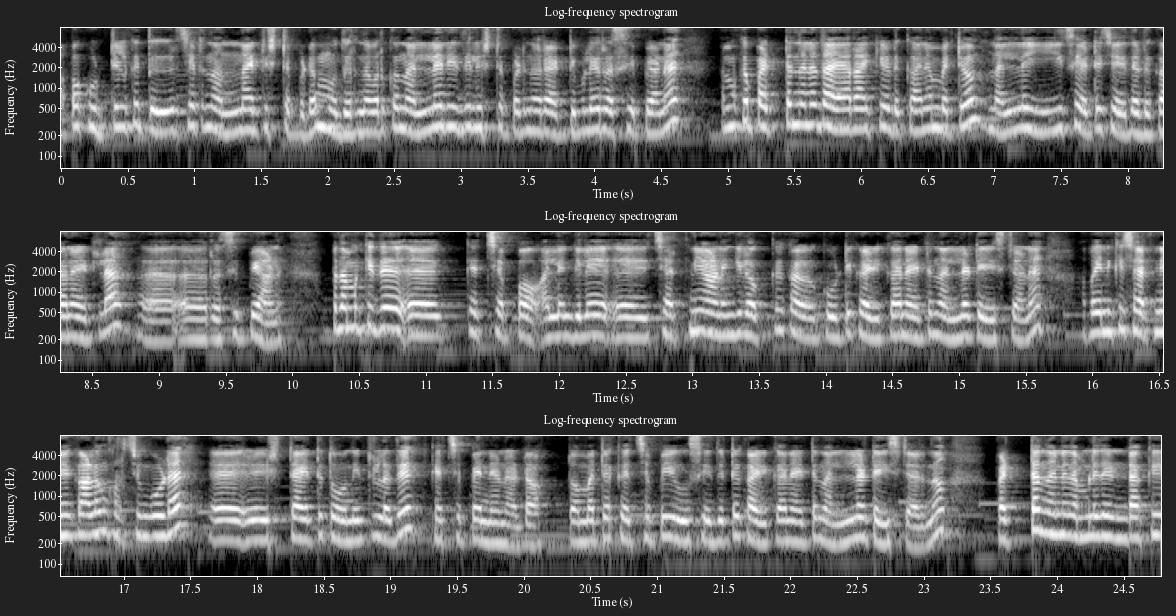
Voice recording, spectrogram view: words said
അപ്പോൾ കുട്ടികൾക്ക് തീർച്ചയായിട്ടും നന്നായിട്ട് ഇഷ്ടപ്പെടും. മുതിർന്നവർക്ക് നല്ല രീതിയിൽ ഇഷ്ടപ്പെടുന്ന ഒരു അടിപൊളി റെസിപ്പിയാണ് നമുക്ക് പെട്ടെന്ന് തന്നെ തയ്യാറാക്കി എടുക്കാനും പറ്റും. നല്ല ഈസി ആയിട്ട് ചെയ്തെടുക്കാനായിട്ടുള്ള റെസിപ്പിയാണ് അപ്പോൾ നമുക്കിത് കെച്ചപ്പോ അല്ലെങ്കിൽ ചട്നി ആണെങ്കിലും ഒക്കെ കൂട്ടി കഴിക്കാനായിട്ട് നല്ല ടേസ്റ്റാണ് അപ്പോൾ എനിക്ക് ചട്നിയേക്കാളും കുറച്ചും കൂടെ ഇഷ്ടമായിട്ട് തോന്നിയിട്ടുള്ളത് കെച്ചപ്പ് തന്നെയാണ് കേട്ടോ. ടൊമാറ്റോ കെച്ചപ്പ് യൂസ് ചെയ്തിട്ട് കഴിക്കാനായിട്ട് നല്ല ടേസ്റ്റ് ആയിരുന്നു. പെട്ടെന്ന് തന്നെ നമ്മളിത് ഉണ്ടാക്കി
